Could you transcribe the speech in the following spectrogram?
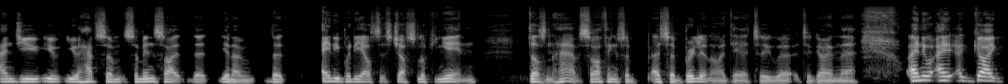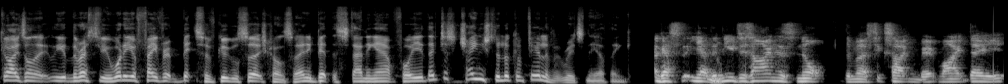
and you you you have some some insight that you know that anybody else that's just looking in doesn't have. So I think it's a it's a brilliant idea to uh, to go in there. Anyway, uh, guy, guys on the, the rest of you, what are your favorite bits of Google Search Console? Any bit that's standing out for you? They've just changed the look and feel of it recently, I think. I guess yeah, the new design is not the most exciting bit, right? They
